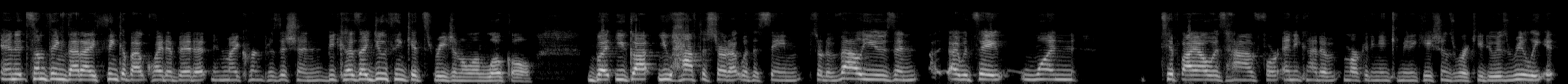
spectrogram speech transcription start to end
And it's something that I think about quite a bit in my current position because I do think it's regional and local. But you got you have to start out with the same sort of values. And I would say one tip I always have for any kind of marketing and communications work you do is really it,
